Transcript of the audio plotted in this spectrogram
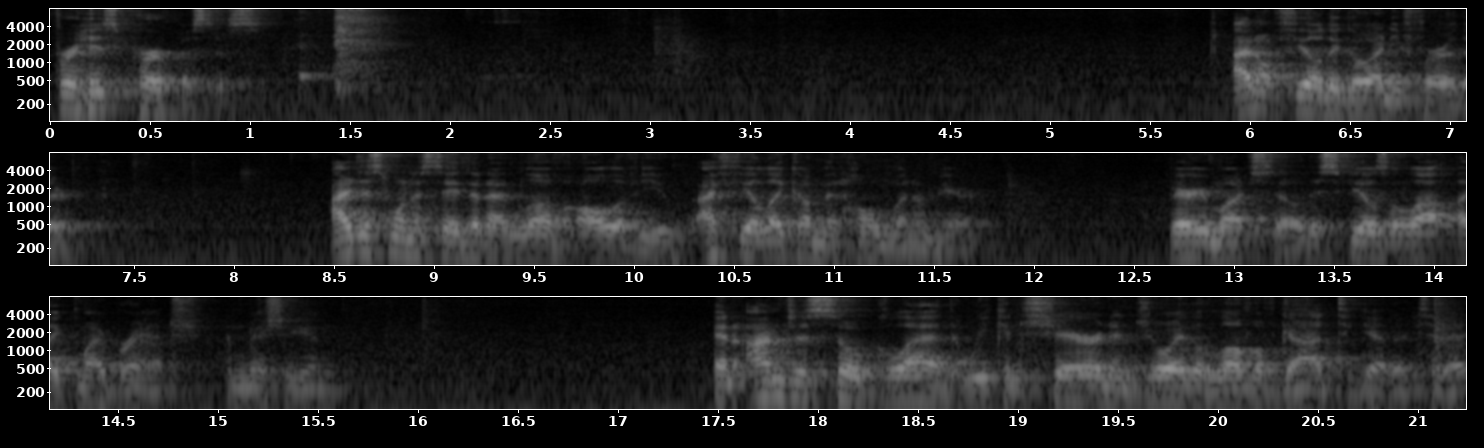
for His purposes. I don't feel to go any further. I just want to say that I love all of you. I feel like I'm at home when I'm here. Very much so. This feels a lot like my branch in Michigan. And I'm just so glad that we can share and enjoy the love of God together today.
